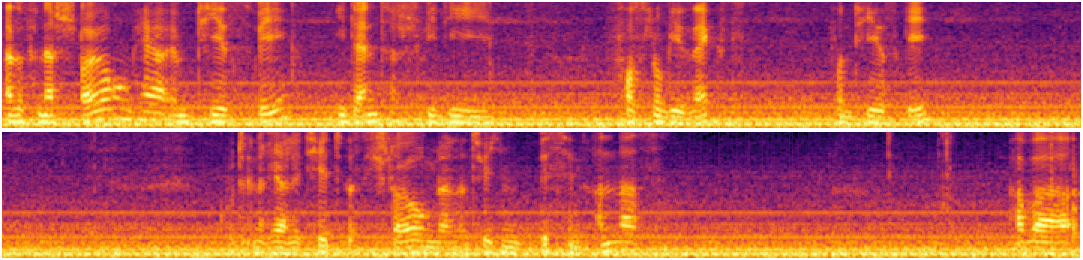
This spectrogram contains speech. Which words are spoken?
Also von der Steuerung her im TSW identisch wie die Foslo G6 von TSG. In Realität ist die Steuerung dann natürlich ein bisschen anders. Aber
